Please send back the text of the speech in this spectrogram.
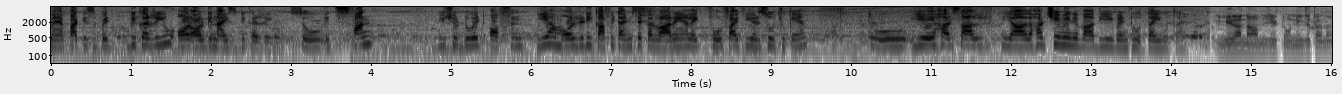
मैं पार्टिसिपेट भी कर रही हूँ और ऑर्गेनाइज भी कर रही हूँ so it's fun you should do it often ये हम ऑलरेडी काफ़ी टाइम से करवा रहे हैं लाइक फोर फाइव इयर्स हो चुके हैं तो ये हर साल या हर छः महीने बाद ये इवेंट होता ही होता है ਮੇਰਾ ਨਾਮ ਜੀ ਟੋਨੀ ਜਟਾਣਾ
